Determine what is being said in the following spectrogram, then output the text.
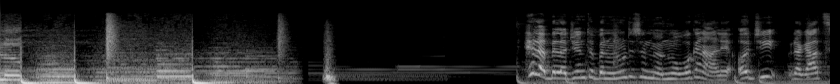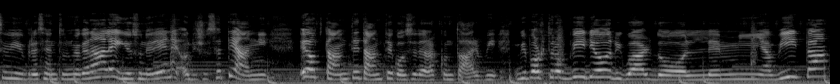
look Hello bella gente benvenuti sul mio nuovo canale. Oggi ragazzi vi presento il mio canale. Io sono Irene, ho 17 anni e ho tante tante cose da raccontarvi. Vi porterò video riguardo la mia vita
